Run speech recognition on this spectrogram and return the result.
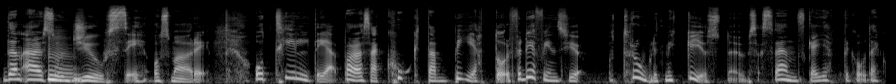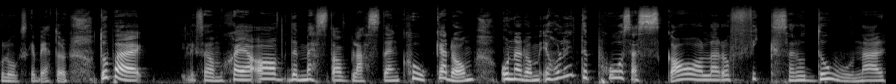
Den är så juicy och smörig. Och till det, bara så här kokta betor, för det finns ju otroligt mycket just nu. Så svenska jättegoda ekologiska betor. Då bara liksom skär av det mesta av blasten, kokar dem och när de, jag håller inte på så skalar och fixar och donar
